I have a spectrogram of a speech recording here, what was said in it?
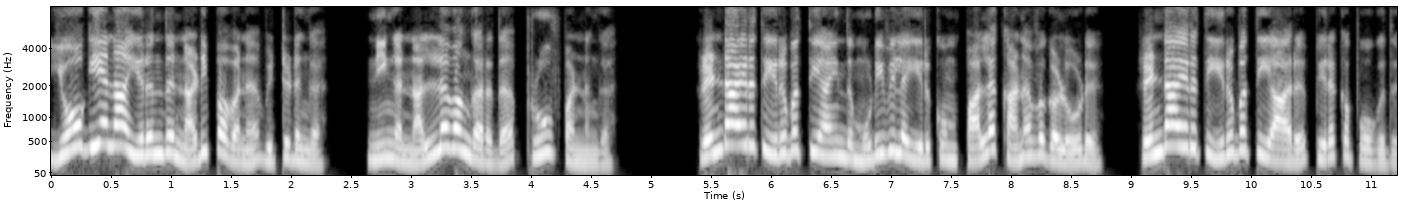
யோகியனா இருந்து நடிப்பவன விட்டுடுங்க. நீங்க நல்லவங்கறத ப்ரூவ் பண்ணுங்க. ரெண்டாயிரத்தி இருபத்தி ஐந்து முடிவில இருக்கும் பல கனவுகளோடு ரெண்டாயிரத்தி இருபத்தி ஆறு பிறக்கப் போகுது.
